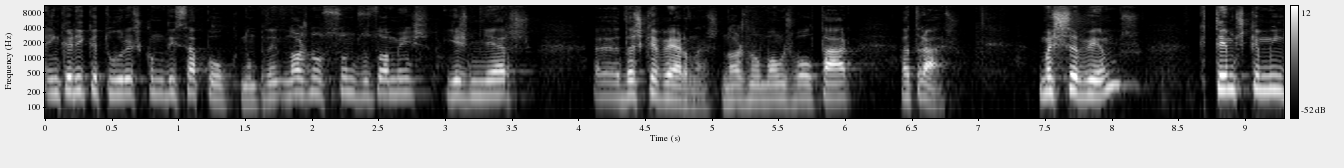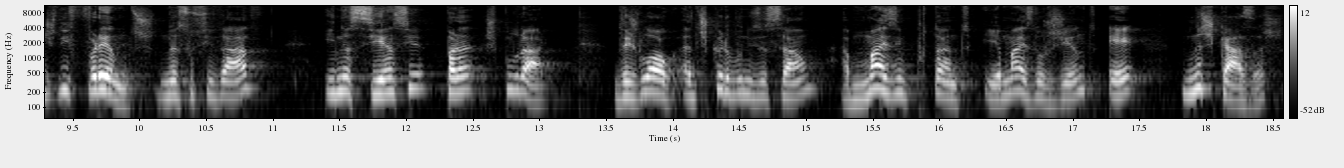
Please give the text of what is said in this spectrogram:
em caricaturas, como disse há pouco. Não podemos, nós não somos os homens e as mulheres uh, das cavernas. Nós não vamos voltar atrás. Mas sabemos que temos caminhos diferentes na sociedade e na ciência para explorar. Desde logo, a descarbonização, a mais importante e a mais urgente, é nas casas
